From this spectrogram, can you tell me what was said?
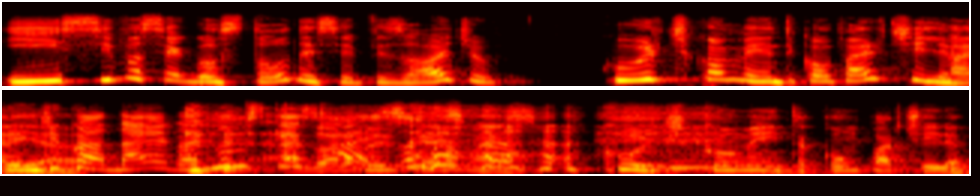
E se você gostou desse episódio, curte, comenta e compartilha. Aí, Aprendi ó. com a Dai, agora não esquece Agora mais. não esquece mais. Curte, comenta, compartilha.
